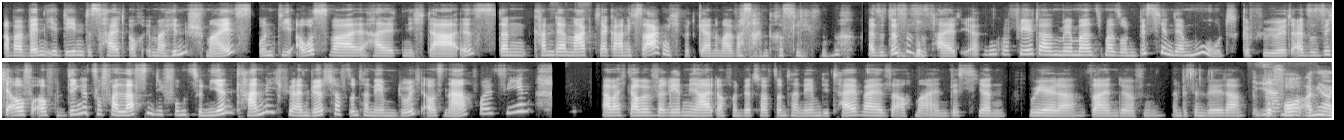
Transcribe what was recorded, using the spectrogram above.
aber wenn ihr denen das halt auch immer hinschmeißt und die Auswahl halt nicht da ist, dann kann der Markt ja gar nicht sagen: „Ich würde gerne mal was anderes lesen.“ Also, das ist es halt. Irgendwo fehlt da mir manchmal so 'n bisschen der Mut gefühlt. Also, sich auf auf Dinge zu verlassen, die funktionieren, kann ich für ein Wirtschaftsunternehmen durchaus nachvollziehen. Aber ich glaube, wir reden ja halt auch von Wirtschaftsunternehmen, die teilweise auch mal ein bisschen weirder sein dürfen, ein bisschen wilder. Ja. Bevor Anja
